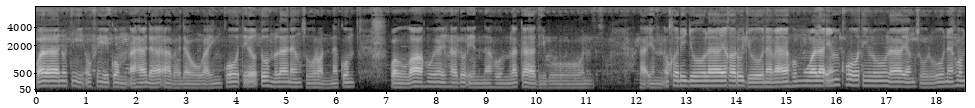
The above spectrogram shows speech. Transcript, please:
ولا نطيع فيكم أحدا أبدا وإن قتلتم لننصرنكم والله يشهد إنهم لكاذبون لئن أخرجوا لا يخرجون معهم ولئن قتلوا لا ينصرونهم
